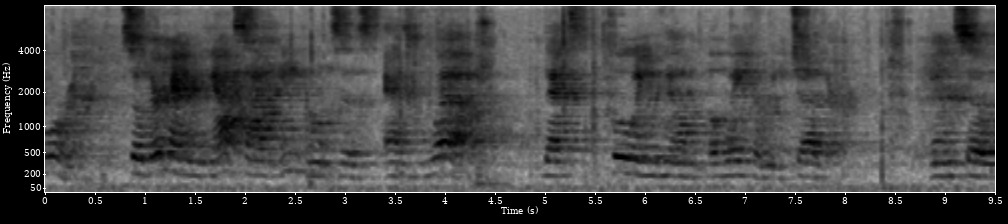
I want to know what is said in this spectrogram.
Corinth. So they're having the outside influences as well that's pulling them away from each other. And so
